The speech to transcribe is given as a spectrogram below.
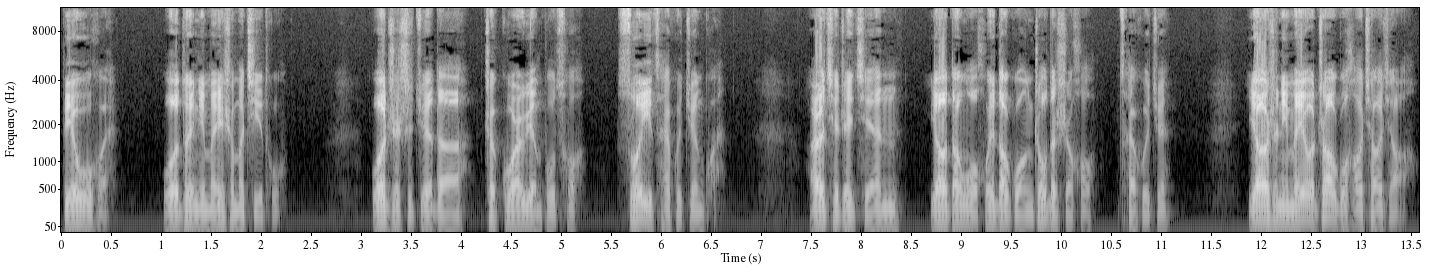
别误会，我对你没什么企图，我只是觉得这孤儿院不错，所以才会捐款，而且这钱要等我回到广州的时候才会捐。”要是你没有照顾好俏俏，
